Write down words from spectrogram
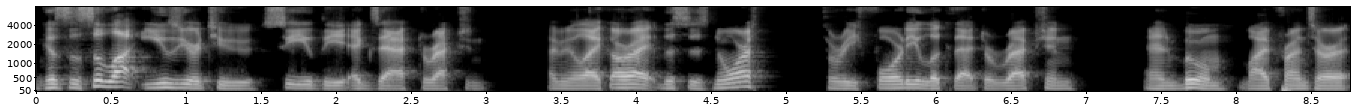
because it's a lot easier to see the exact direction. I mean, like, all right, this is north. 340, look that direction, and boom, my friends are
